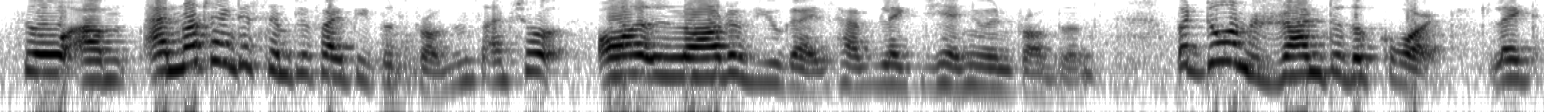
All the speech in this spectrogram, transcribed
So um, I'm not trying to simplify people's problems. I'm sure all, a lot of you guys have like genuine problems, but don't run to the courts. Like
